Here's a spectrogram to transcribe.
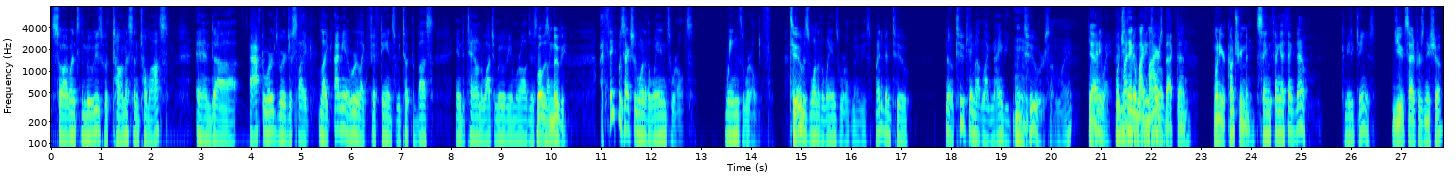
So I went to the movies with Thomas and Tomas, and uh, afterwards we are just like like I mean we were like 15, so we took the bus into town to watch a movie, and we're all just What was like, the movie? I think it was actually one of the Wayne's Worlds. Wayne's Worlds. Two. It was one of the Wayne's World movies. Might have been two. No, two came out in like '92 or something, right? yeah. anyway, what'd you think of Mike Wayne's Myers World. back then? One of your countrymen. Same thing I think now. Comedic genius. You excited for his new show?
